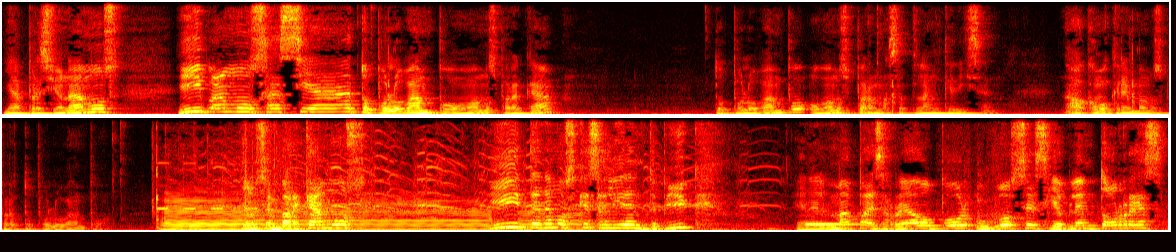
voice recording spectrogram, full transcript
Ya presionamos y vamos hacia Topolobampo. Vamos para acá. Topolobampo o vamos para Mazatlán, ¿qué dicen? No, ¿cómo creen? Vamos para Topolobampo. Nos embarcamos y tenemos que salir en Tepic. En el mapa desarrollado por Hugo y Eblem Torres.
